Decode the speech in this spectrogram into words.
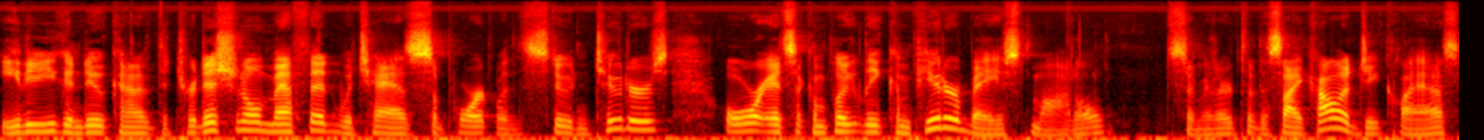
Either you can do kind of the traditional method, which has support with student tutors, or it's a completely computer based model, similar to the psychology class,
